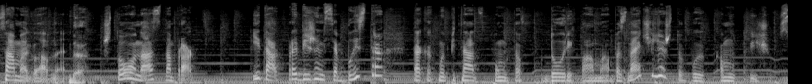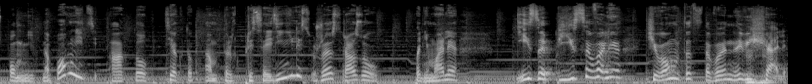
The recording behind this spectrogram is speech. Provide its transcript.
самое главное. Да. Что у нас на практике? Итак, пробежимся быстро, так как мы 15 пунктов до рекламы обозначили, чтобы кому-то еще вспомнить, напомнить, а кто, те, кто к нам только присоединились, уже сразу понимали, и записывали, чего мы тут с тобой навещали.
